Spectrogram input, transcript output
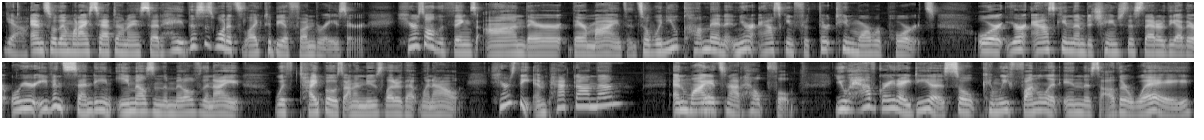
Yeah. And so then when I sat down I said, "Hey, this is what it's like to be a fundraiser. Here's all the things on their their minds." And so when you come in and you're asking for 13 more reports or you're asking them to change this that or the other or you're even sending emails in the middle of the night with typos on a newsletter that went out. Here's the impact on them and why yep. it's not helpful. You have great ideas, so can we funnel it in this other way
